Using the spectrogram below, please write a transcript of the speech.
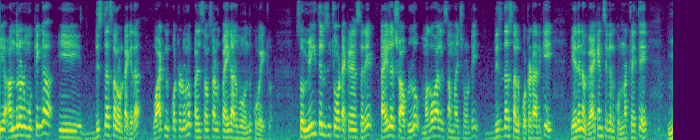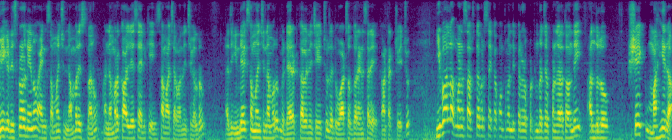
ఈ అందులోనూ ముఖ్యంగా ఈ దిశదస్తాలు ఉంటాయి కదా వాటిని కుట్టడంలో పది సంవత్సరాలకు పైగా అనుభవం ఉంది కువైట్లో. సో మీకు తెలిసిన చోట ఎక్కడైనా సరే టైలర్ షాపుల్లో మగవాళ్ళకి సంబంధించినటువంటి దిశదస్తాలు కుట్టడానికి ఏదైనా వేకెన్సీ కనుక ఉన్నట్లయితే మీకు డిస్ప్లేలో నేను ఆయనకి సంబంధించిన నెంబర్ ఇస్తున్నాను. ఆ నెంబర్ కాల్ చేసి ఆయనకి సమాచారం అందించగలరు. అది ఇండియాకి సంబంధించిన నెంబరు మీరు డైరెక్ట్ కాల్ అయినా చేయొచ్చు లేదంటే వాట్సాప్ ద్వారా అయినా సరే కాంటాక్ట్ చేయొచ్చు. ఇవాళ మన సబ్స్క్రైబర్స్ యొక్క కొంతమంది పిల్లలు పుట్టినరోజు జరపడం జరుగుతుంది. అందులో షేక్ మహిరా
